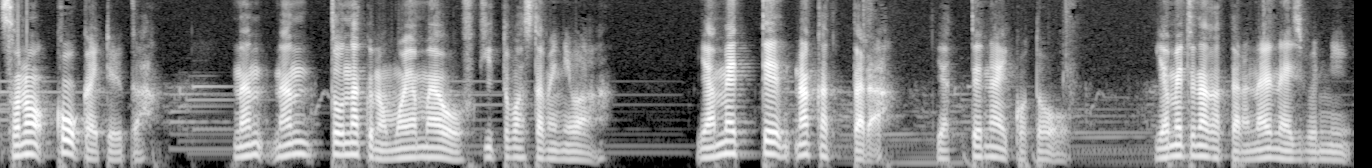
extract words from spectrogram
その後悔というか、なん、なんとなくのモヤモヤを吹き飛ばすためには、辞めてなかったら、やってないことを、辞めてなかったらなれない自分に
